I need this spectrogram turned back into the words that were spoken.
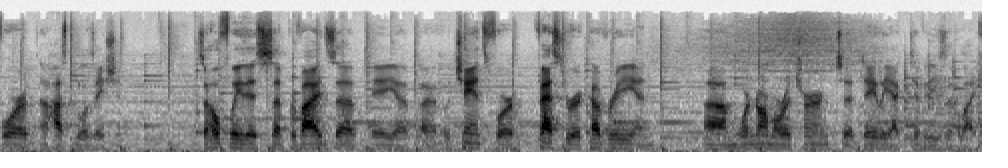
for hospitalization. So hopefully this uh, provides a, a, a, chance for faster recovery and uh, more normal return to daily activities of life.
